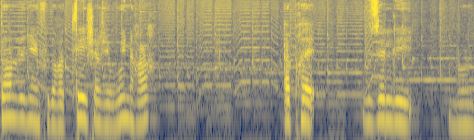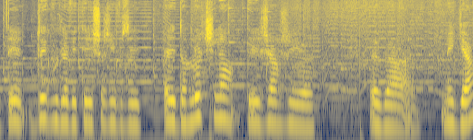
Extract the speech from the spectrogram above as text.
dans le lien, il faudra télécharger WinRAR. Après, vous allez, bon, dès, dès que vous l'avez téléchargé, vous allez aller dans l'autre lien, télécharger... Bah, méga,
